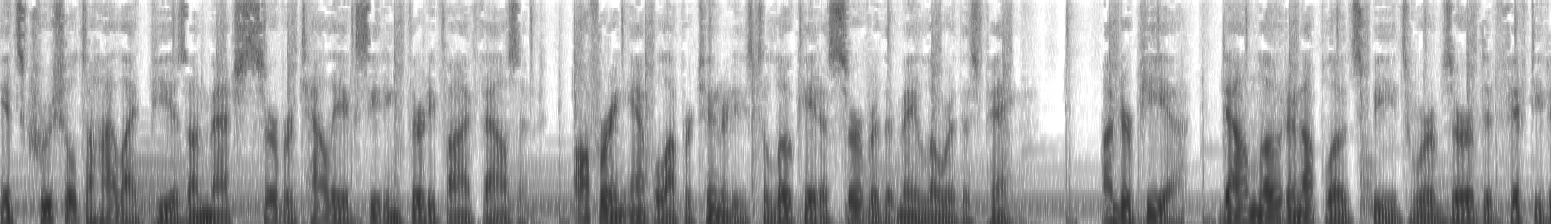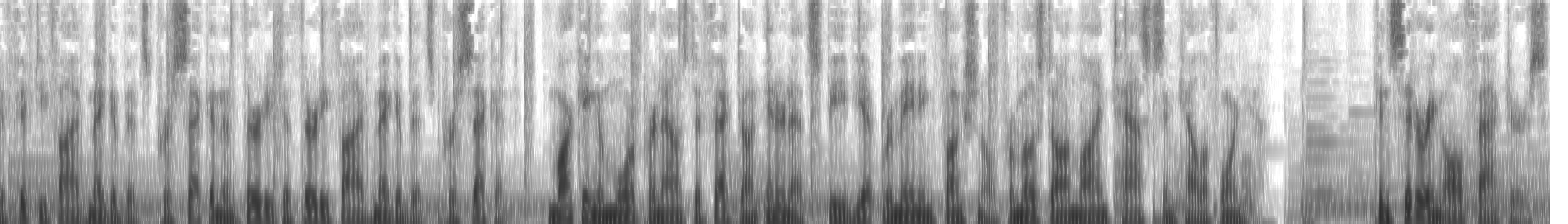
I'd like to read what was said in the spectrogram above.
it's crucial to highlight PIA's unmatched server tally exceeding 35,000, offering ample opportunities to locate a server that may lower this ping. Under PIA, download and upload speeds were observed at 50 to 55 megabits per second and 30 to 35 megabits per second, marking a more pronounced effect on internet speed yet remaining functional for most online tasks in California. Considering all factors,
